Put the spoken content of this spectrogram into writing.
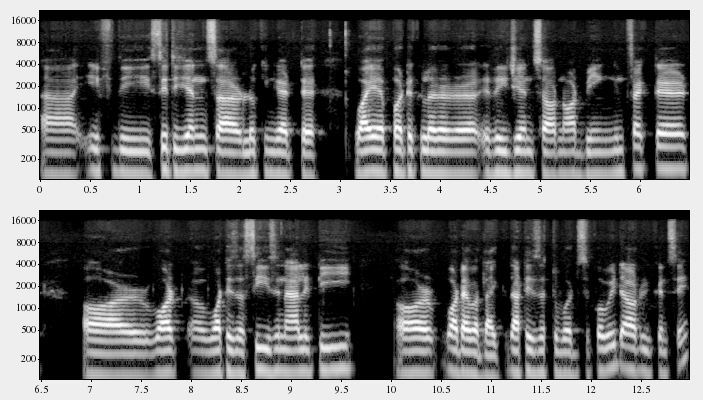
uh, if the citizens are looking at uh, why a particular regions are not being infected or what what is the seasonality or whatever like that is towards the covid or you can say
